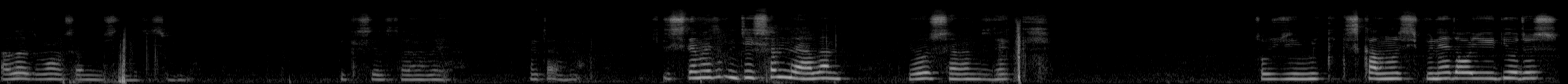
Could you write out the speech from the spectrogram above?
Alırdım ama sen mi istemedin şimdi? Bir kişi istemedi. Ben tamam. İstemedim diyeceğim de alan. Yok istemem direkt. Son 20 kişi kalmış. Bine doğru gidiyoruz.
